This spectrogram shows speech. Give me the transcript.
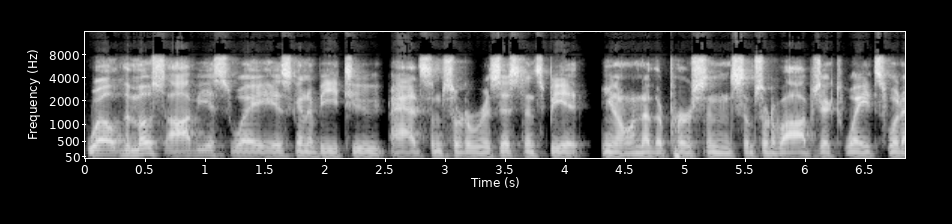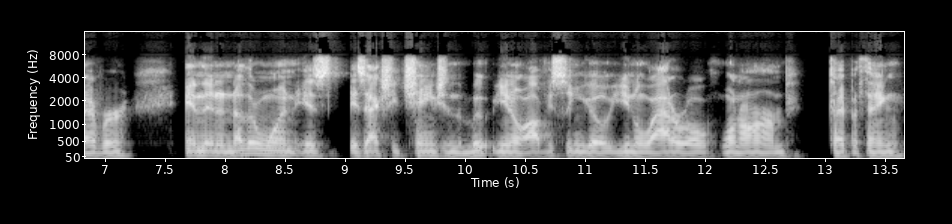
Well, the most obvious way is going to be to add some sort of resistance, be it, you know, another person, some sort of object, weights, whatever. And then another one is is actually changing the move. You know, obviously you can go unilateral, one armed type of thing.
